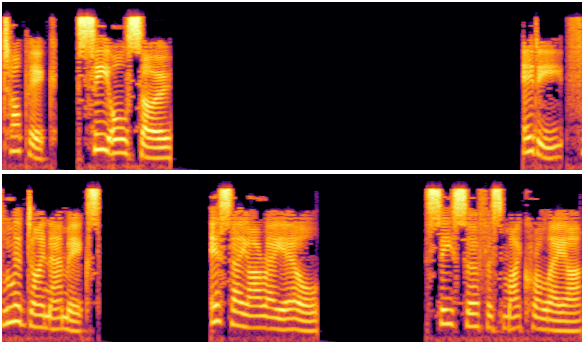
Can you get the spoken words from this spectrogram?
Topic: See also Eddy fluid dynamics. SARAL Sea surface microlayer.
